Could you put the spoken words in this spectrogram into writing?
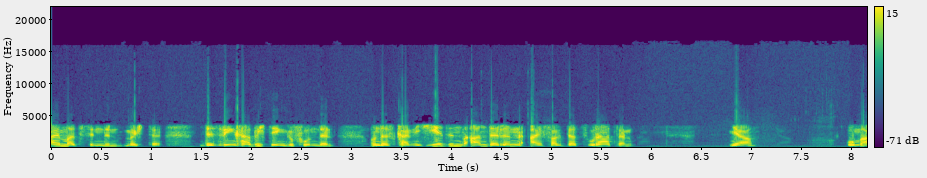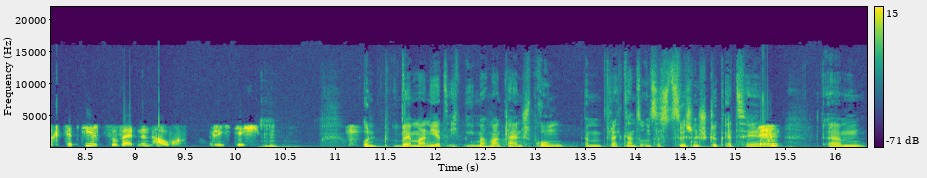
Heimat finden möchte. Deswegen habe ich den gefunden. Und das kann ich jedem anderen einfach dazu raten. Ja, um akzeptiert zu werden auch richtig. Mhm. Und wenn man jetzt, ich, ich mache mal einen kleinen Sprung, ähm, vielleicht kannst du uns das Zwischenstück erzählen. ähm,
